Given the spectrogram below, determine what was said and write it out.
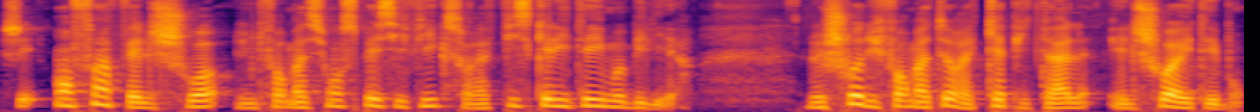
j'ai enfin fait le choix d'une formation spécifique sur la fiscalité immobilière. Le choix du formateur est capital, et le choix a été bon.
